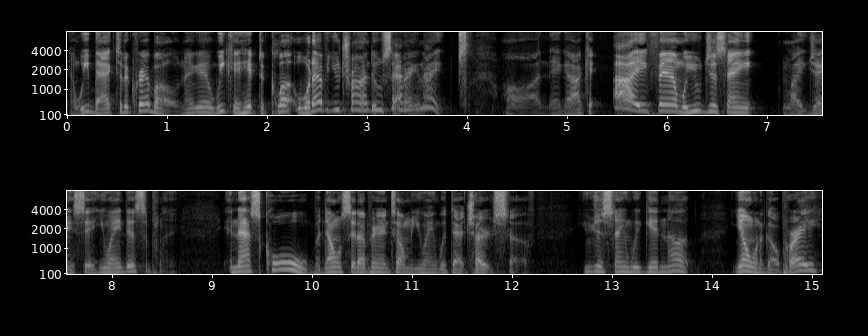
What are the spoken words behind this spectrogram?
and we back to the cribbo, nigga. We can hit the club, whatever you try and do Saturday night. Oh, nigga, I can't. All right, fam. Well, you just ain't like Jay said. You ain't disciplined, and that's cool. But don't sit up here and tell me you ain't with that church stuff. You just ain't with getting up. You don't want to go pray.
